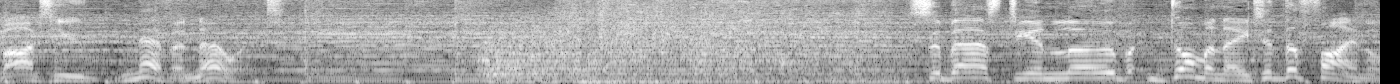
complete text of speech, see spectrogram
But you'd never know it. Sebastien Loeb dominated the final,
